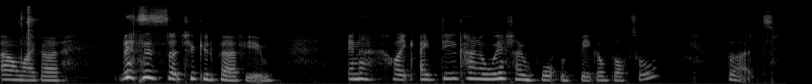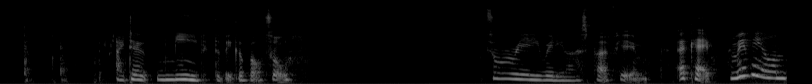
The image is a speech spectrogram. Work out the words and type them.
Oh my god. This is such a good perfume. And like, I do kind of wish I bought the bigger bottle. But I don't need the bigger bottle. It's a really, really nice perfume. Okay, moving on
